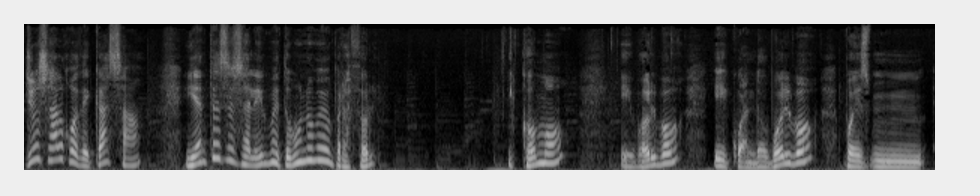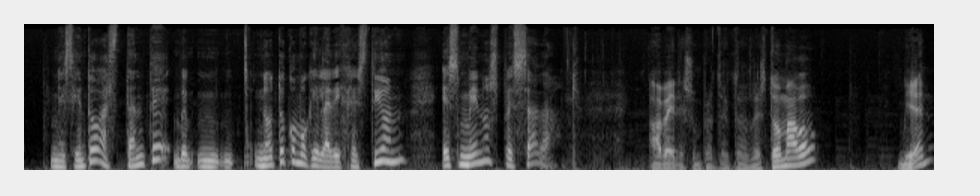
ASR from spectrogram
Yo salgo de casa y antes de salir me tomo un homeoprazol. Y como, y vuelvo, y cuando vuelvo, pues mm, me siento bastante. mm, Noto como que la digestión es menos pesada. A ver, es un protector de estómago. Bien.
